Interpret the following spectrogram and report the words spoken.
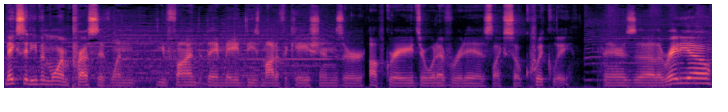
makes it even more impressive when you find that they made these modifications or upgrades or whatever it is like so quickly. There's uh, the radio,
